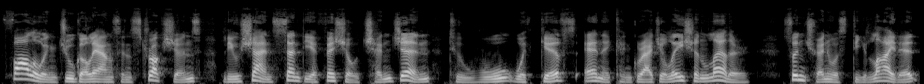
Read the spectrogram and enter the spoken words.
Following Zhuge Liang's instructions, Liu Shan sent the official Chen Zhen to Wu with gifts and a congratulation letter. Sun Quan was delighted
